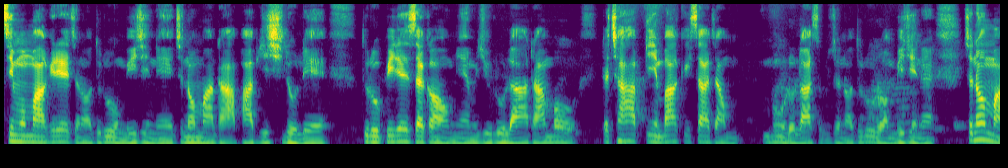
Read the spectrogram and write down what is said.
စင်မမာခဲ့တဲ့ကျွန်တော်သူတို့ကိုမေးချင်တယ်ကျွန်တော်မှဒါအဖာပြည့်ရှိလို့လေသူတို့ပေးတဲ့ဇက်ကောင်အမြန်မယူလို့လားဒါမှမဟုတ်တခြားပြင်ပကိစ္စကြောင့် မို့လို့လားဆိုပြီးကျွန်တော်သူတို့တော့မေးချင်တယ်ကျွန်တော်မှ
